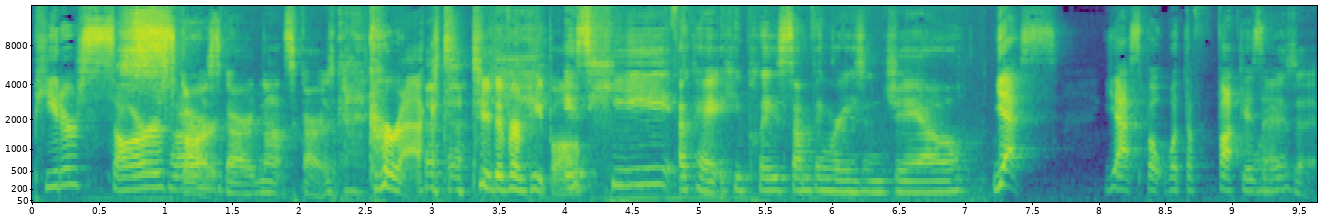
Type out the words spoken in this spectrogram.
Peter Sarsgaard. Sarsgaard, not Skarsgård. Correct. Two different people. Is he okay? He plays something where he's in jail. yes, yes, but what the fuck is What it? is it?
